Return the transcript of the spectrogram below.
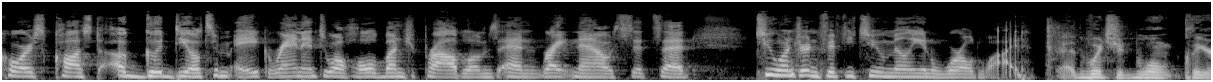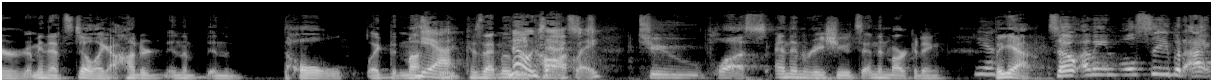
course cost a good deal to make, ran into a whole bunch of problems, and right now sits at 252 million worldwide. Uh, which it won't clear. I mean, that's still like a hundred in the in the hole. Like it must Yeah. be because that movie No, cost exactly. two plus, and then reshoots, and then marketing. Yeah. But yeah, so I mean, we'll see. But I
